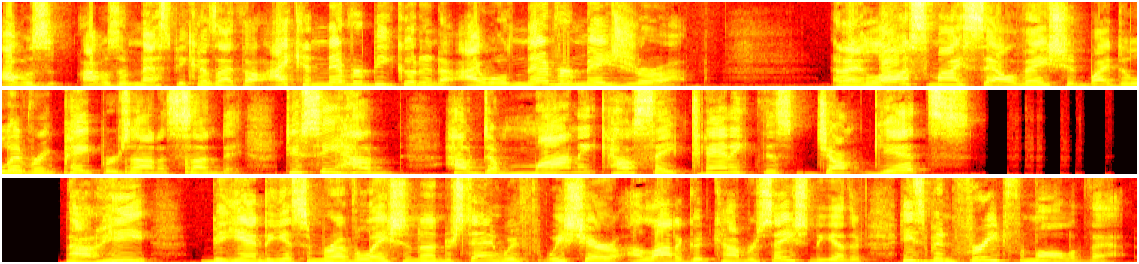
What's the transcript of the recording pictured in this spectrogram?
I was I was a mess because I thought I can never be good enough. I will never measure up. And I lost my salvation by delivering papers on a Sunday. Do you see how how demonic, how satanic this junk gets? Now he began to get some revelation and understanding. We we share a lot of good conversation together. He's been freed from all of that.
